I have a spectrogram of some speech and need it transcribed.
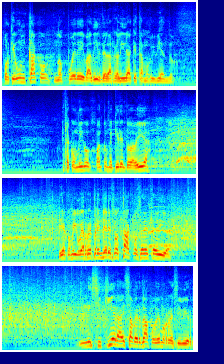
Porque un taco nos puede evadir de la realidad que estamos viviendo. ¿Está conmigo? ¿Cuántos me quieren todavía? Diga conmigo, voy a reprender esos tacos en este día. Ni siquiera esa verdad podemos recibir.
